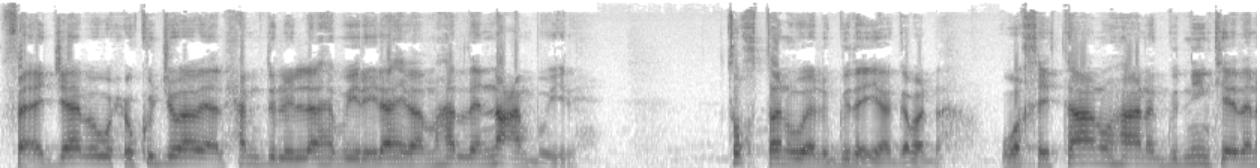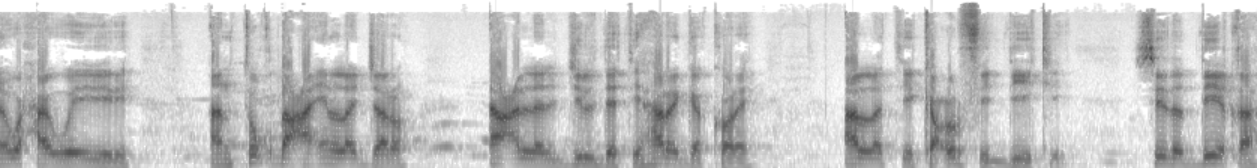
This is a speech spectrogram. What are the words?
Fa ajaaba wuxuu ku jawaabay alxamdu lilah buu yidhi. Ilaahay baa mahadle nacam buu yidhi. Tukhtanu waa la gudayaa gabadha. Wa khitaanuhaana gudniinkeedana waxaa weeye yidhi an tuqdaca in la jaro acla aljildati haragga kore allatii ka curfi diiki. Sida diiqa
